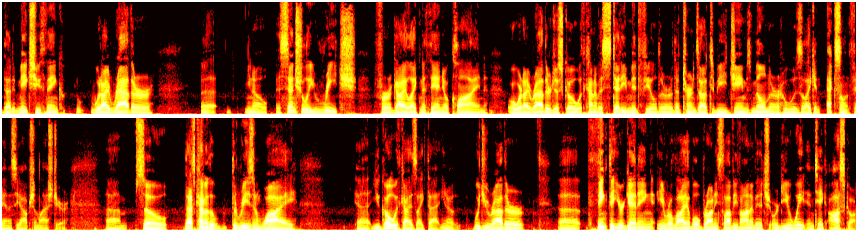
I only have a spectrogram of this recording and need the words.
that it makes you think: Would I rather, uh, you know, essentially reach for a guy like Nathaniel Clyne, or would I rather just go with kind of a steady midfielder that turns out to be James Milner, who was like an excellent fantasy option last year? Um, so that's kind of the the reason why uh, you go with guys like that. You know, would you rather uh, think that you're getting a reliable Branislav Ivanovic, or do you wait and take Oscar?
